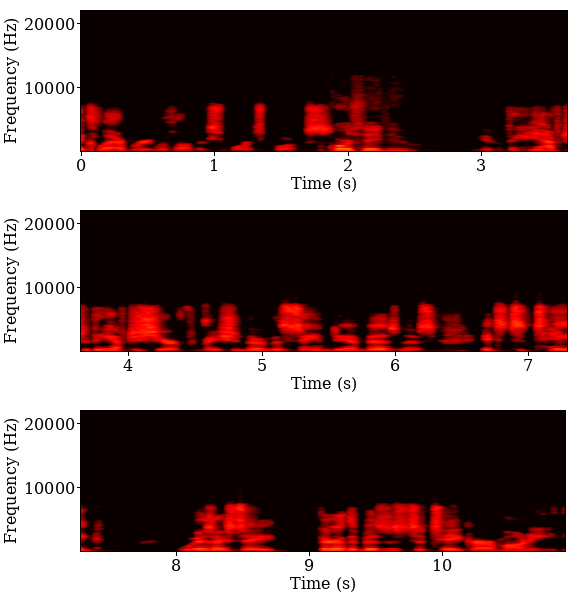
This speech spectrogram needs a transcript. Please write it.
they collaborate with other sports books. Of course they do. You know, they have to. They have to share information. They're in the same damn business. It's to take, as I say, they're in the business to take our money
